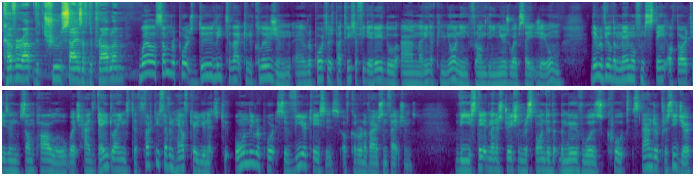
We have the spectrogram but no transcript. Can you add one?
cover up the true size of the problem? Well, some reports do lead to that conclusion. Uh, reporters Patricia Figueiredo and Marina Pinhoni from the news website G1 they revealed a memo from state authorities in Sao Paulo which had guidelines to 37 healthcare units to only report severe cases of coronavirus infections. The state administration responded that the move was, quote, standard procedure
